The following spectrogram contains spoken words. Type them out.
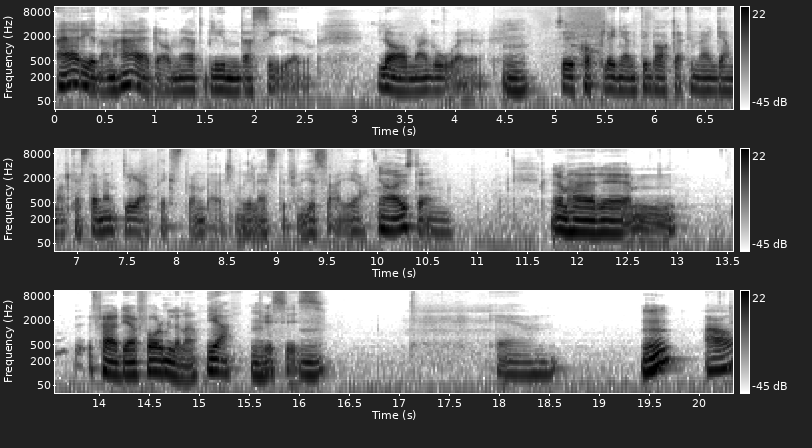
är redan här då med att blinda ser och lama går. Mm. Så är kopplingen tillbaka till den gammaltestamentliga texten där som vi läste från Jesaja. Ja, just det. Mm. Med de här eh, färdiga formlerna. Ja, mm. precis. Mm. Ehm, mm. Ja.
